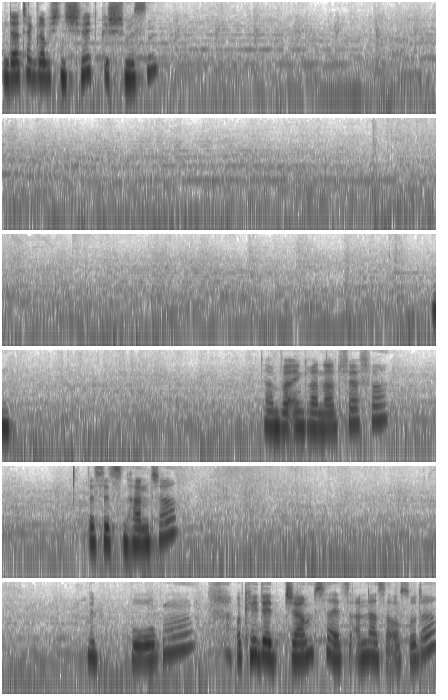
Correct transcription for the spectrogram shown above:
Und da hat er, glaube ich, ein Schild geschmissen. Hm. Da haben wir einen Granatwerfer. Das ist jetzt ein Hunter. Mit Bogen. Okay, der Jump sah jetzt anders aus, oder?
